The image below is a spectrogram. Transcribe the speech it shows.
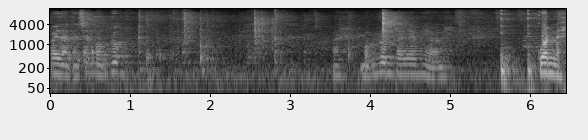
Bây giờ tôi sẽ bấm rung. Đây, bấm rung cho anh em hiểu này. Quân này.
